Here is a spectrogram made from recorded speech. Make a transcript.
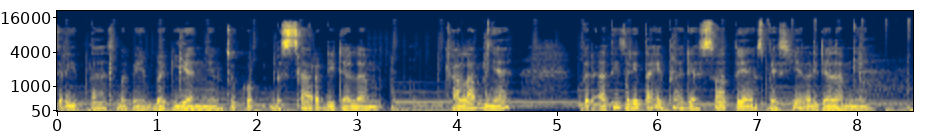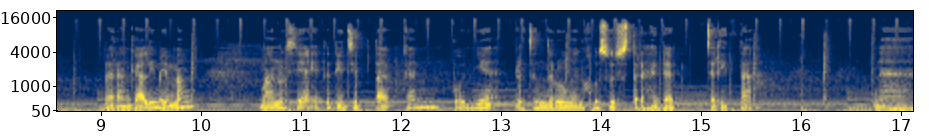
cerita sebagai bagian yang cukup besar di dalam kalamnya, berarti cerita itu ada sesuatu yang spesial di dalamnya. Barangkali memang manusia itu diciptakan punya kecenderungan khusus terhadap cerita. Nah,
